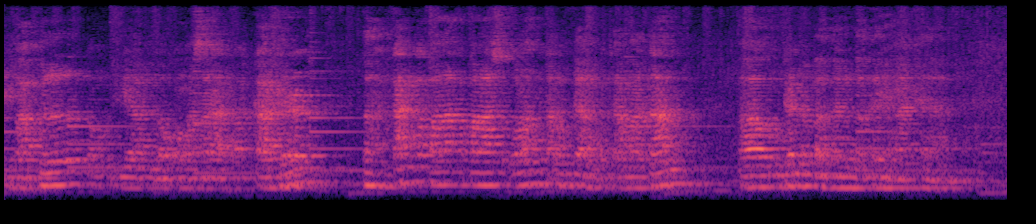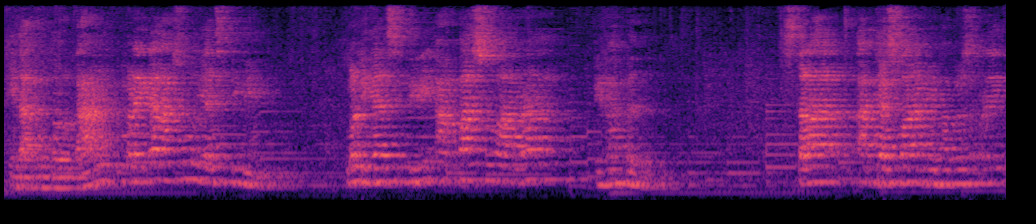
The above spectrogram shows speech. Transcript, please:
difabel, kemudian tokoh masyarakat, kader, bahkan kepala-kepala sekolah kita undang kecamatan uh, lembaga-lembaga yang ada. Kita kumpulkan mereka langsung melihat sendiri. Melihat sendiri apa suara difabel. Setelah ada suara difabel seperti itu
